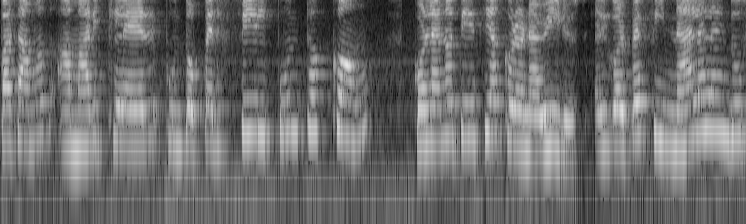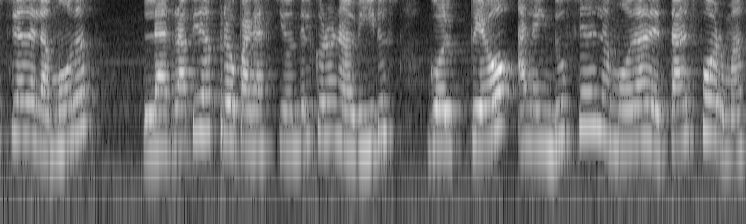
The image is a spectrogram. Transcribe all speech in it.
Pasamos a mariclaire.perfil.com con la noticia coronavirus, el golpe final a la industria de la moda la rápida propagación del coronavirus golpeó a la industria de la moda de tal forma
